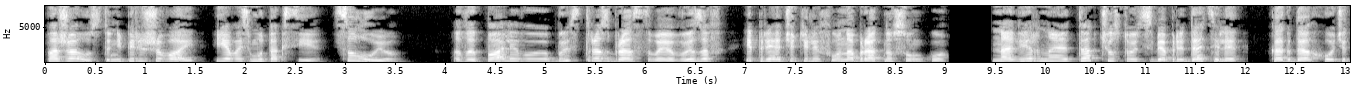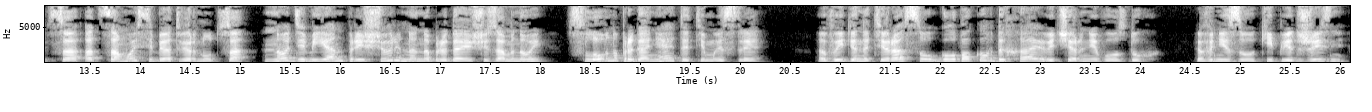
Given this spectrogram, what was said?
Пожалуйста, не переживай, я возьму такси. Целую». Выпаливаю, быстро сбрасывая вызов и прячу телефон обратно в сумку. Наверное, так чувствуют себя предатели, когда хочется от самой себя отвернуться, но Демьян, прищуренно наблюдающий за мной, словно прогоняет эти мысли. Выйдя на террасу, глубоко вдыхаю вечерний воздух. Внизу кипит жизнь,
